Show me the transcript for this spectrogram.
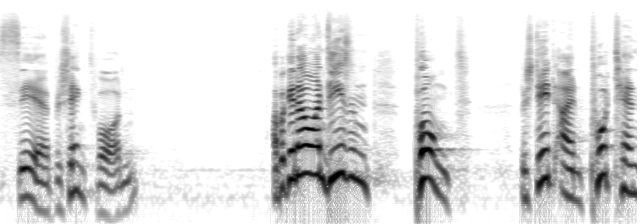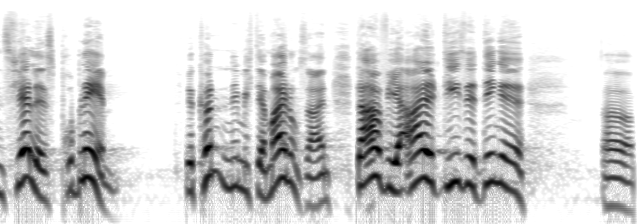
sehr beschenkt worden. Aber genau an diesem Punkt besteht ein potenzielles Problem. Wir könnten nämlich der Meinung sein, da wir all diese Dinge äh,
